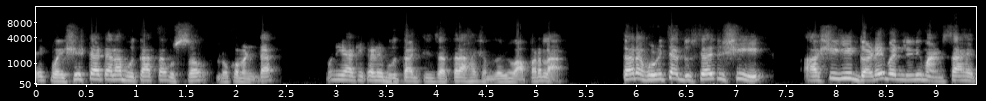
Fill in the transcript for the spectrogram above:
एक वैशिष्ट्य आहे. त्याला भूताचा उत्सव लोक म्हणतात. म्हणून या ठिकाणी भूतांची जत्रा हा शब्द मी वापरला. तर होळीच्या दुसऱ्या दिवशी अशी जी गडे बनलेली माणसं आहेत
